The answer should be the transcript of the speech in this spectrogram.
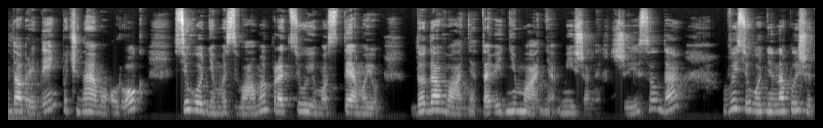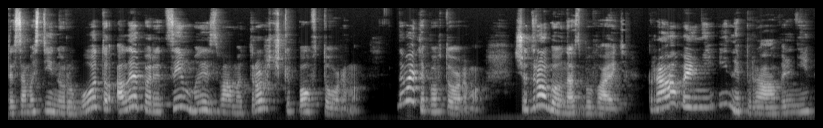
Добрий день, починаємо урок. Сьогодні ми з вами працюємо з темою додавання та віднімання мішаних чисел. Да? Ви сьогодні напишете самостійну роботу, але перед цим ми з вами трошечки повторимо. Давайте повторимо, що дроби у нас бувають правильні і неправильні.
